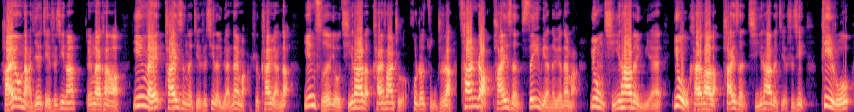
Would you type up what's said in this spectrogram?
还有哪些解释器呢？同学们来看啊，因为 Python 的解释器的源代码是开源的，因此有其他的开发者或者组织啊，参照 Python C 语言的源代码，用其他的语言又开发了 Python 其他的解释器。譬如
